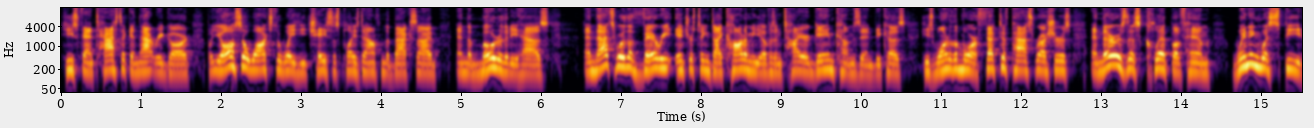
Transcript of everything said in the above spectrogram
He's fantastic in that regard. But you also watch the way he chases plays down from the backside and the motor that he has. And that's where the very interesting dichotomy of his entire game comes in because he's one of the more effective pass rushers. And there is this clip of him winning with speed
